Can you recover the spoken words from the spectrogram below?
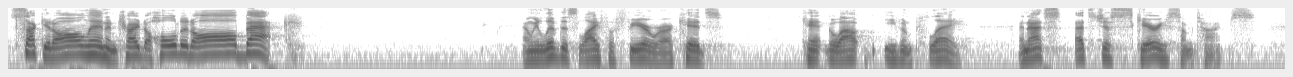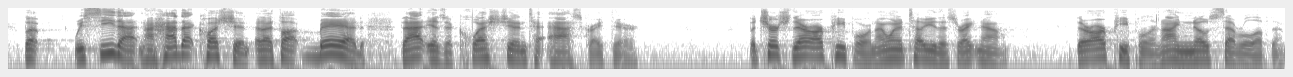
suck it all in and tried to hold it all back. And we live this life of fear where our kids can't go out even play. And that's, that's just scary sometimes. But we see that, and I had that question, and I thought, man, that is a question to ask right there. But, church, there are people, and I want to tell you this right now. There are people, and I know several of them,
